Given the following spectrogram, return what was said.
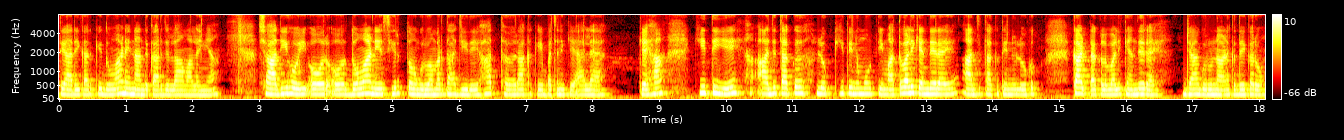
ਤਿਆਰੀ ਕਰਕੇ ਦੋਵਾਂ ਨੇ ਆਨੰਦ ਕਾਰਜ ਲਾਵਾਂ ਲਈਆਂ। ਸ਼ਾਦੀ ਹੋਈ ਔਰ ਔਰ ਦੋਵਾਂ ਨੇ ਸਿਰ ਤੋਂ ਗੁਰੂ ਅਮਰਦਾਸ ਜੀ ਦੇ ਹੱਥ ਰੱਖ ਕੇ ਬਚਨ ਕਿਹਾ, ਲੈ, ਕਿਹਾ ਕਿ ਧੀਏ, ਅੱਜ ਤੱਕ ਲੋਕੀ ਤੈਨੂੰ ਮੋਟੀ ਮੱਤ ਵਾਲੀ ਕਹਿੰਦੇ ਰਹੇ, ਅੱਜ ਤੱਕ ਤੈਨੂੰ ਲੋਕ ਘੱਟ ਅਕਲ ਵਾਲੀ ਕਹਿੰਦੇ ਰਹੇ। ਜਾਂ ਗੁਰੂ ਨਾਨਕ ਦੇ ਘਰੋਂ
